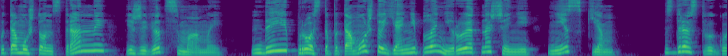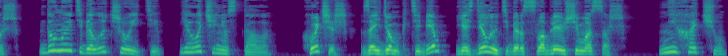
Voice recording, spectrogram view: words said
потому что он странный и живет с мамой. Да и просто потому, что я не планирую отношений ни с кем. Здравствуй, Гош. Думаю, тебе лучше уйти. Я очень устала. Хочешь, зайдем к тебе? Я сделаю тебе расслабляющий массаж. Не хочу.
